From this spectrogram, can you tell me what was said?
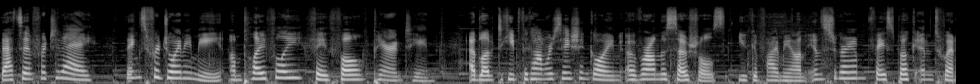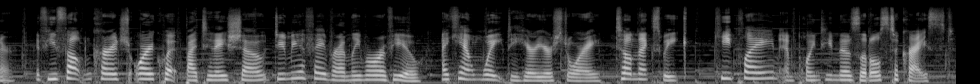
that's it for today. Thanks for joining me on Playfully Faithful Parenting. I'd love to keep the conversation going over on the socials. You can find me on Instagram, Facebook, and Twitter. If you felt encouraged or equipped by today's show, do me a favor and leave a review. I can't wait to hear your story. Till next week, keep playing and pointing those littles to Christ.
